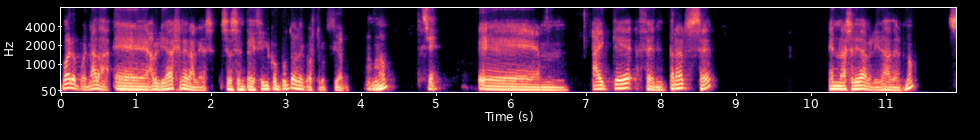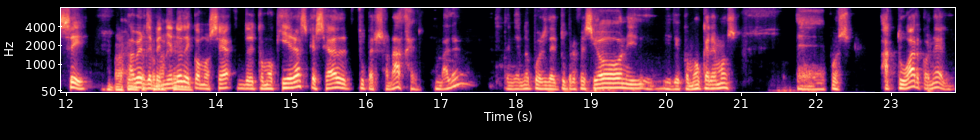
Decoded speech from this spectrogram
Bueno, pues nada, eh, habilidades generales, 65 puntos de construcción, ¿no? Sí, Eh, hay que centrarse en una serie de habilidades, ¿no? sí. A ver, personaje- dependiendo de cómo sea, de cómo quieras que sea el- tu personaje, ¿vale? Dependiendo pues de tu profesión y, y de cómo queremos eh, pues actuar con él.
